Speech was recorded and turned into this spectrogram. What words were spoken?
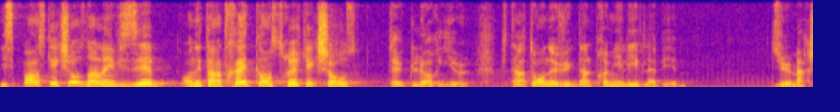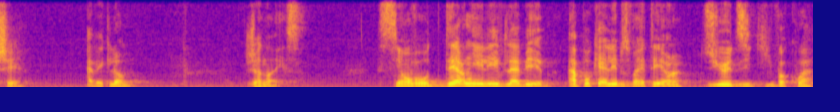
il se passe quelque chose dans l'invisible. On est en train de construire quelque chose de glorieux. Puis tantôt, on a vu que dans le premier livre de la Bible, Dieu marchait avec l'homme. Genèse. Si on va au dernier livre de la Bible, Apocalypse 21, Dieu dit qu'il va quoi?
